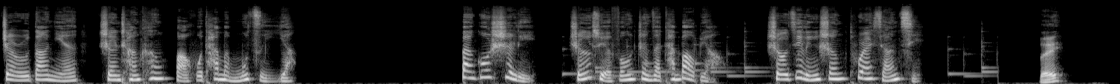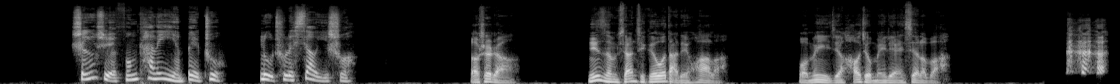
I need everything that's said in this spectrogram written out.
正如当年沈长坑保护他们母子一样。办公室里，沈雪峰正在看报表，手机铃声突然响起。喂。沈雪峰看了一眼备注。露出了笑意，说：“老社长，您怎么想起给我打电话了？我们已经好久没联系了吧？”“哈哈，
